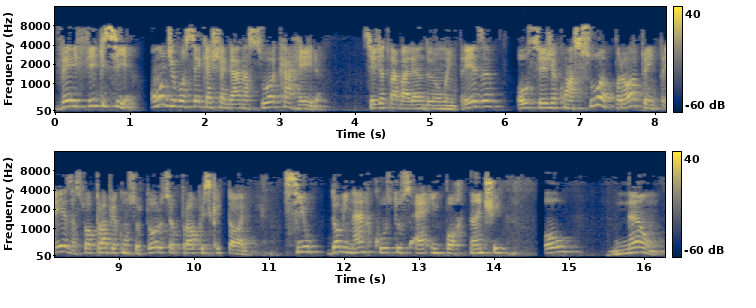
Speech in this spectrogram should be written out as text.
verifique se onde você quer chegar na sua carreira seja trabalhando em uma empresa ou seja com a sua própria empresa, sua própria consultora, o seu próprio escritório. Se o dominar custos é importante ou não,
